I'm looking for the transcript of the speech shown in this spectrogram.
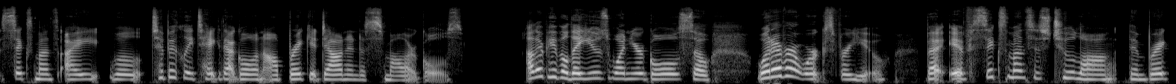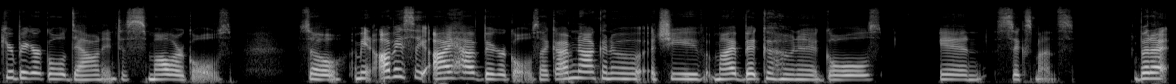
six months, I will typically take that goal and I'll break it down into smaller goals. Other people, they use one year goals. So, whatever works for you. But if six months is too long, then break your bigger goal down into smaller goals. So, I mean, obviously, I have bigger goals. Like, I'm not going to achieve my big kahuna goals in six months. But I,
